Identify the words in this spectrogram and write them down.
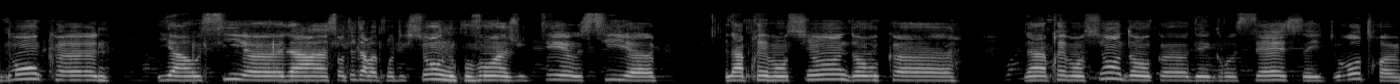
donc, euh, il y a aussi la santé de la reproduction. Nous pouvons ajouter aussi la prévention, donc la prévention donc des grossesses et autres.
